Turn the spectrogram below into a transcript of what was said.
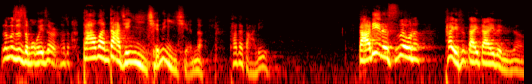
那么是怎么回事他说：“八万大劫以前的以前呢，他在打猎。打猎的时候呢，他也是呆呆的，你知道吗？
